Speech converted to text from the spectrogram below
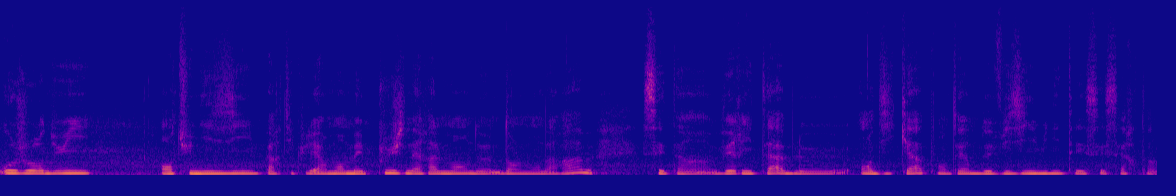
aujourd'hui, en Tunisie particulièrement, mais plus généralement dans le monde arabe, c'est un véritable handicap en termes de visibilité, c'est certain.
